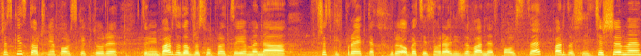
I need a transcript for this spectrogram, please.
wszystkie stocznie polskie, które, z którymi bardzo dobrze współpracujemy na wszystkich projektach, które obecnie są realizowane w Polsce. Bardzo się cieszymy,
